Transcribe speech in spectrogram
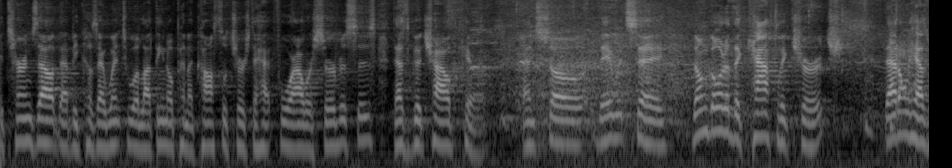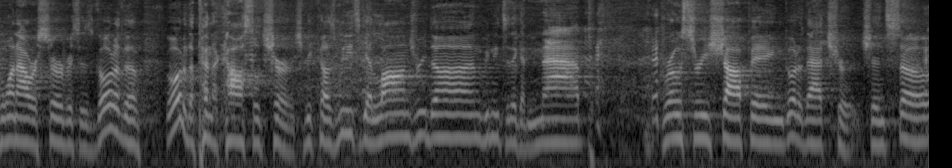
It turns out that because I went to a Latino Pentecostal church that had four hour services, that's good child care. And so they would say, don't go to the Catholic church. That only has one hour services. Go to the, go to the Pentecostal church because we need to get laundry done, we need to take a nap grocery shopping, go to that church. And so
